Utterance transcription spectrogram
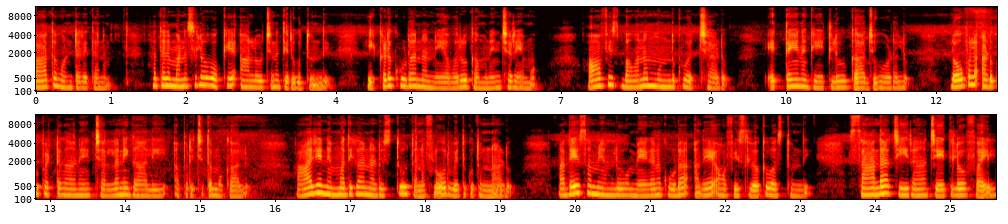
పాత ఒంటరితనం. అతని మనసులో ఒకే ఆలోచన తిరుగుతుంది. ఇక్కడ కూడా నన్ను ఎవరూ గమనించరేమో. ఆఫీస్ భవనం ముందుకు వచ్చాడు. ఎత్తైన గేట్లు గాజు గోడలు. లోపల అడుగు పెట్టగానే చల్లని గాలి అపరిచిత ముఖాలు. ఆర్య నెమ్మదిగా నడుస్తూ తన ఫ్లోర్ వెతుకుతున్నాడు. అదే సమయంలో మేఘన కూడా అదే ఆఫీస్లోకి వస్తుంది. సాదా చీర చేతిలో ఫైల్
